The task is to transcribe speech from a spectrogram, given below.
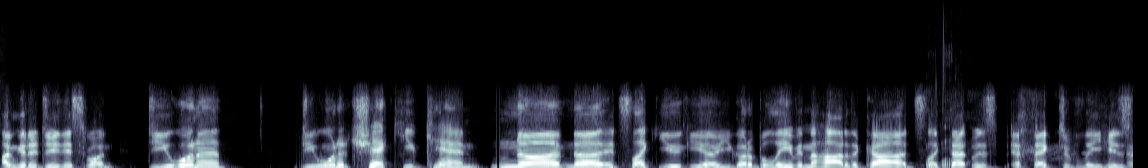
I'm gonna do this one. Do you wanna do you wanna check you can? No, no, it's like Yu-Gi-Oh! You gotta believe in the heart of the cards. Like that was effectively his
